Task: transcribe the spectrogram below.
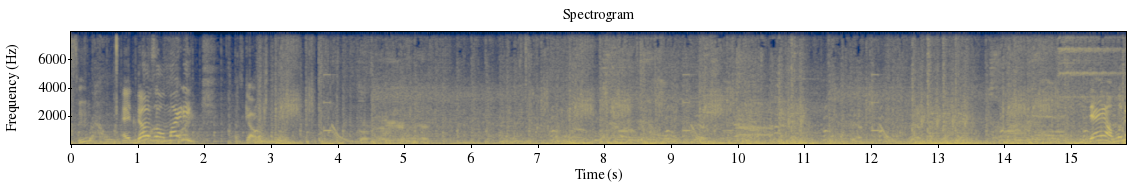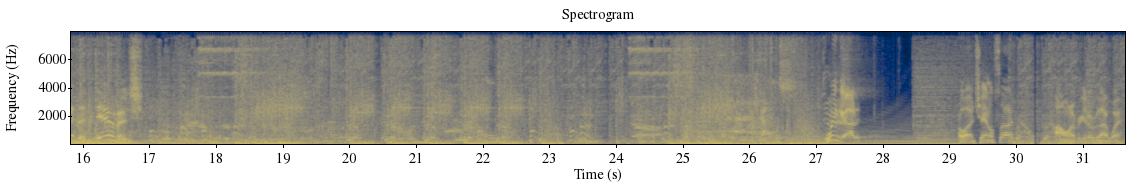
mhm. It does, Almighty. Let's go. Damn, look at the damage. We got it. Oh, on channel side? I don't ever get over that way.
